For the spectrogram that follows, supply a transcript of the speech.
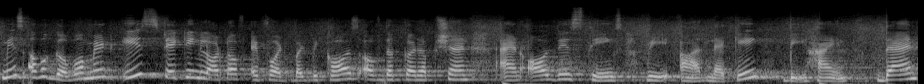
Means our government is taking lot of effort but because of the corruption and all these things we are lacking behind. Then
